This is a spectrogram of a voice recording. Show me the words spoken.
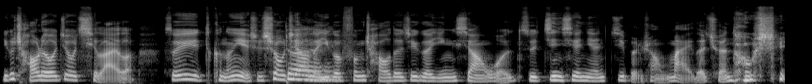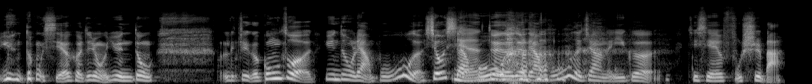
一个潮流就起来了，所以可能也是受这样的一个风潮的这个影响，我最近些年基本上买的全都是 运动鞋和这种运动，这个工作运动两不误的休闲，对对对，两不误的 这样的一个这些服饰吧。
